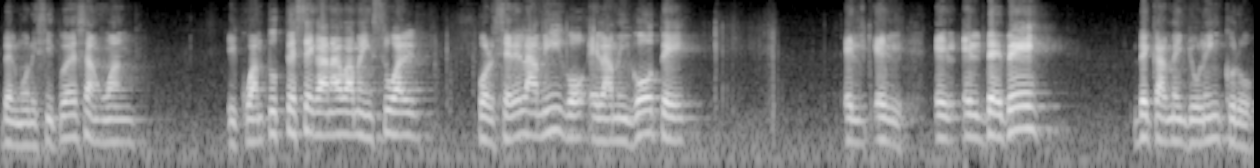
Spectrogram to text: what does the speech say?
del municipio de San Juan y cuánto usted se ganaba mensual por ser el amigo, el amigote, el, el bebé de Carmen Yulín Cruz.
